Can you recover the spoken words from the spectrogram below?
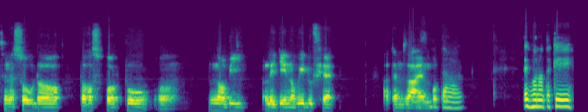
přinesou do toho sportu uh, nový lidi, nové duše a ten zájem. Tak. Tak ono taky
